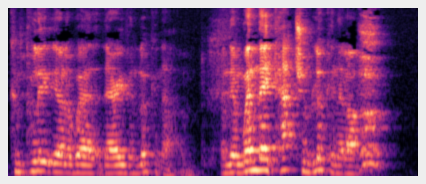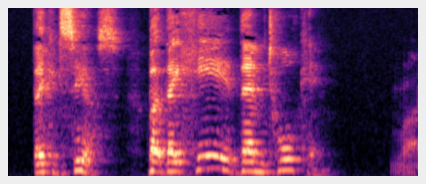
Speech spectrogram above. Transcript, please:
completely unaware that they're even looking at them. And then when they catch them looking, they're like, they can see us, but they hear them talking. Right.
